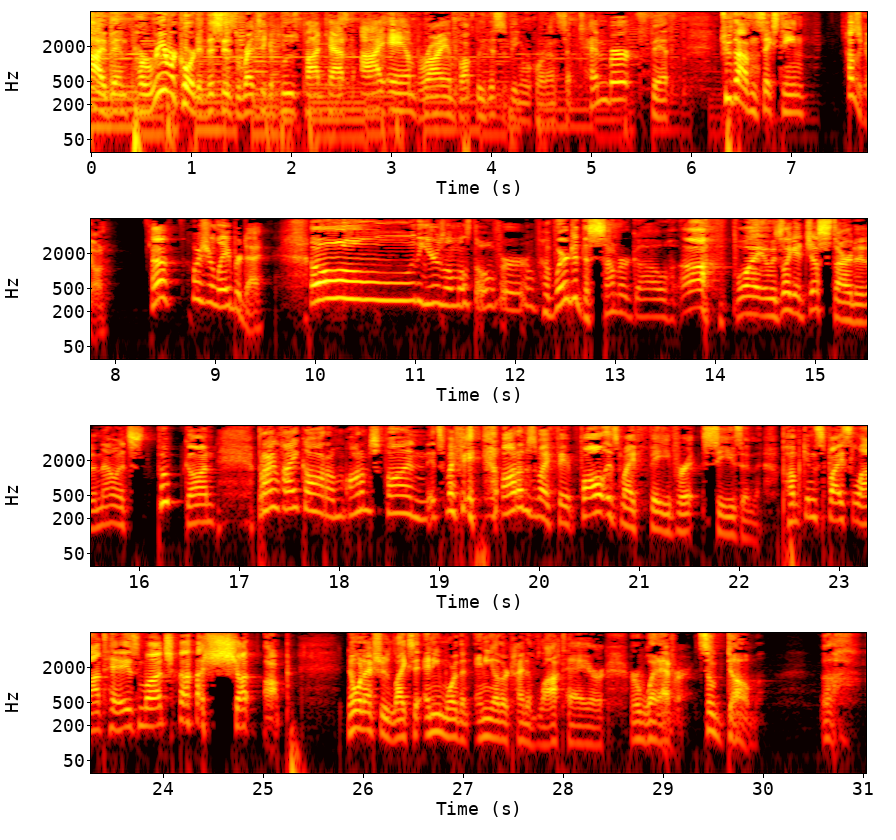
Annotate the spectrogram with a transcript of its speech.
live and pre-recorded. This is the Red Ticket Blues podcast. I am Brian Buckley. This is being recorded on September 5th, 2016. How's it going? Huh? How was your Labor Day? Oh, the year's almost over. Where did the summer go? Oh boy, it was like it just started and now it's poop gone. But I like autumn. Autumn's fun. It's my fa- autumn's my favorite. Fall is my favorite season. Pumpkin spice lattes much? Shut up. No one actually likes it any more than any other kind of latte or or whatever. It's so dumb. Ugh.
